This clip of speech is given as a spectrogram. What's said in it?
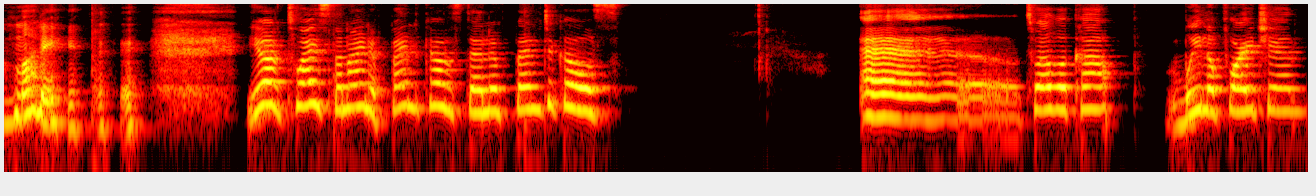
money. you have twice the nine of pentacles, ten of pentacles. Uh, 12 of cup, wheel of fortune,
